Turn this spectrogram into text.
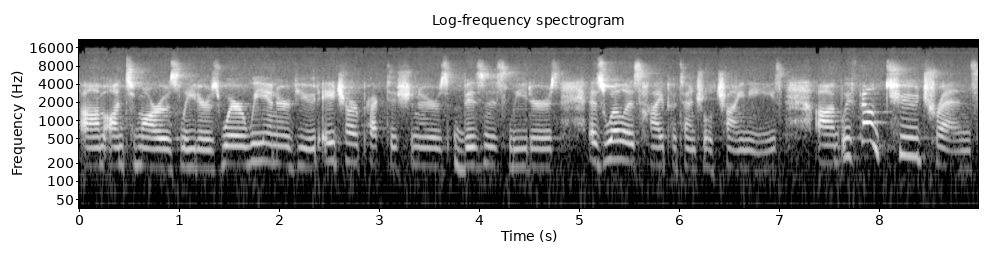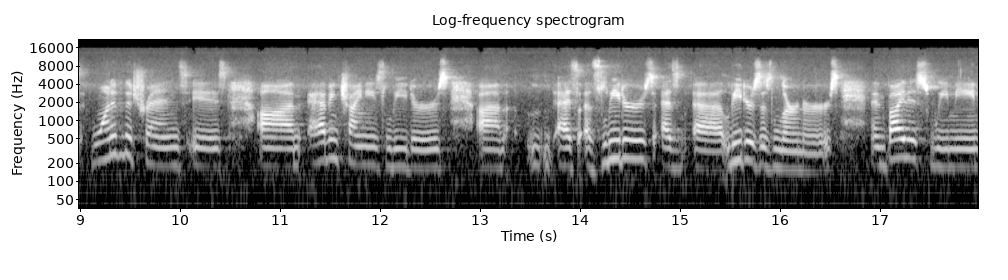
um, on Tomorrow's Leaders, where we interviewed HR practitioners, business leaders, as well as high potential Chinese, um, we found two trends. One of the trends is um, having Chinese leaders um, as, as leaders, as uh, leaders as learners. And by this we mean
